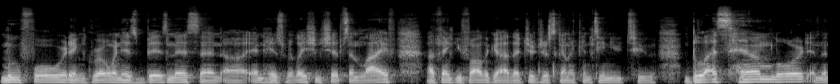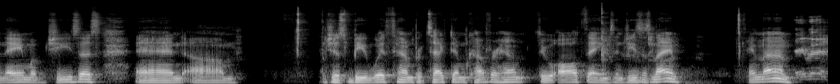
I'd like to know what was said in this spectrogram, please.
move forward and grow in his business and uh, in his relationships and life. I thank you, Father God, that you're just going to continue to bless him, Lord, in the name of Jesus. And, um, just be with him, protect him, cover him through all things in Jesus' name. Amen. Amen.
